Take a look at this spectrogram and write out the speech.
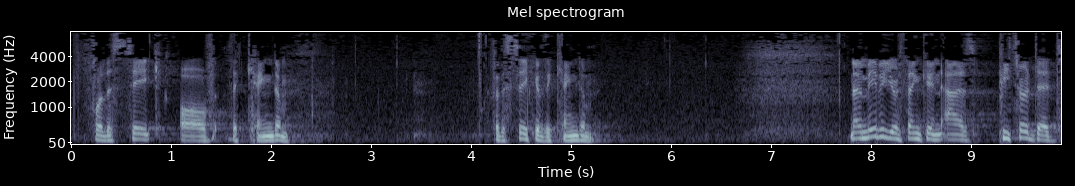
for the sake of the kingdom. For the sake of the kingdom. Now maybe you're thinking as Peter did,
